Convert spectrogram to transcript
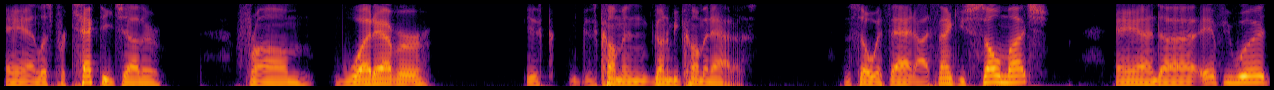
and let's protect each other from whatever is is coming going to be coming at us. And so, with that, I thank you so much. And uh, if you would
